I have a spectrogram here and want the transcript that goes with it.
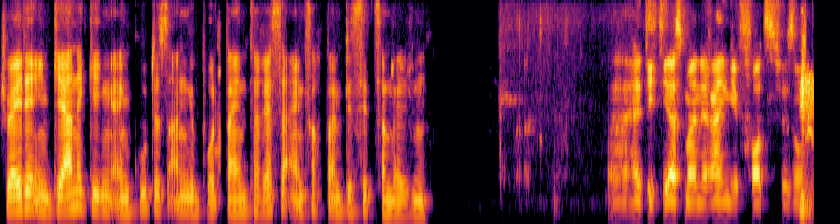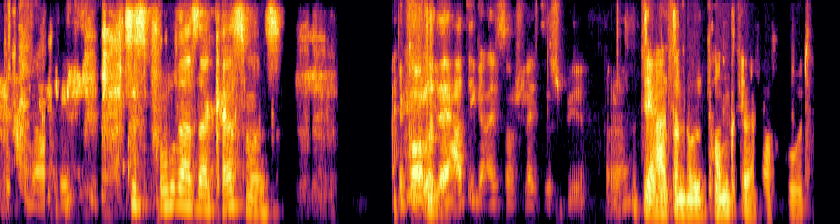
Trade ihn gerne gegen ein gutes Angebot. Bei Interesse einfach beim Besitzer melden. Da hätte ich dir erstmal eine reingefotzt für so einen Nachricht. Das ist purer Sarkasmus. Der Golle, der hatte gar nicht so ein schlechtes Spiel, oder? Der hatte Antwort null Punkte. auch gut.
